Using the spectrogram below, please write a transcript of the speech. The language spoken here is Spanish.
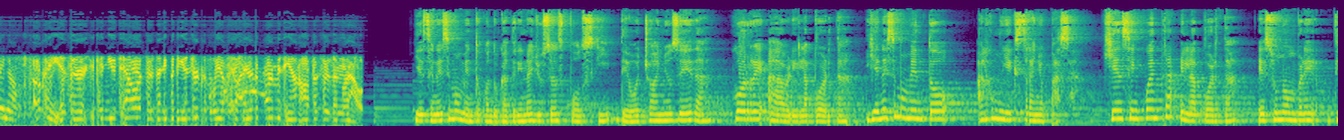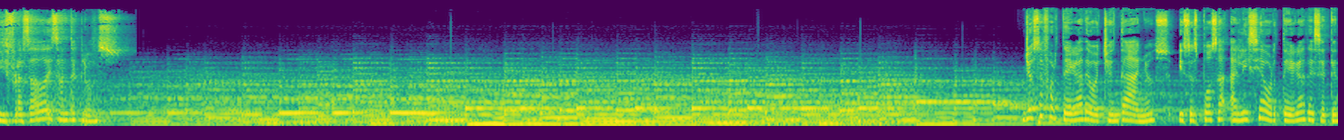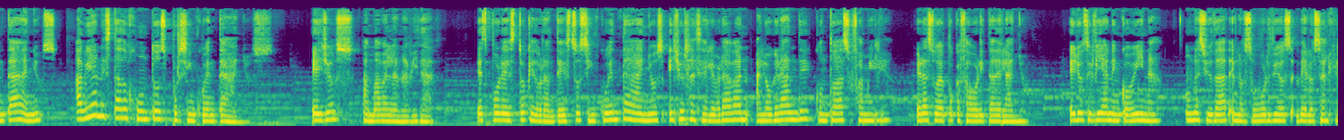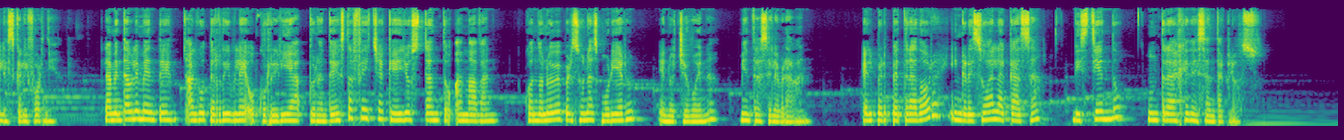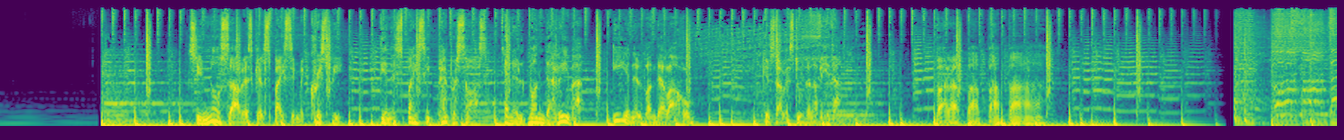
Right now. Okay, is there? Can you tell if there's anybody injured? Because we have fire department and officers en route. Y es en ese momento cuando Katrina Yusef Polsky, de 8 años de edad, corre a abrir la puerta y en ese momento algo muy extraño pasa. Quien se encuentra en la puerta es un hombre disfrazado de Santa Claus. Joseph Ortega, de 80 años, y su esposa Alicia Ortega, de 70 años, habían estado juntos por 50 años. Ellos amaban la Navidad. Es por esto que durante estos 50 años ellos la celebraban a lo grande con toda su familia. Era su época favorita del año. Ellos vivían en Covina, una ciudad en los suburbios de Los Ángeles, California. Lamentablemente, algo terrible ocurriría durante esta fecha que ellos tanto amaban, cuando nueve personas murieron en Nochebuena mientras celebraban. El perpetrador ingresó a la casa vistiendo un traje de Santa Claus. Si no sabes que el Spicy McCrispy tiene Spicy Pepper Sauce en el pan de arriba y en el pan de abajo, ¿qué sabes tú de la vida? Para, pa, pa, pa.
